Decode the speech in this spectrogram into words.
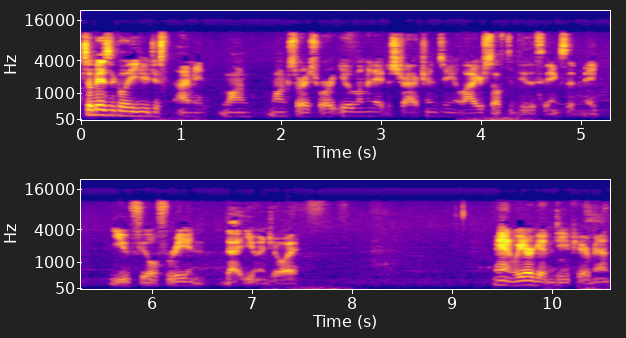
so basically, you just, I mean, long, long story short, you eliminate distractions and you allow yourself to do the things that make you feel free and that you enjoy. Man, we are getting deep here, man.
